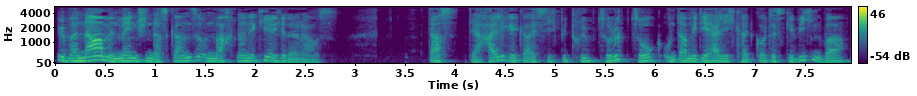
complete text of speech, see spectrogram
übernahmen Menschen das Ganze und machten eine Kirche daraus. Dass der Heilige Geist sich betrübt zurückzog und damit die Herrlichkeit Gottes gewichen war,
